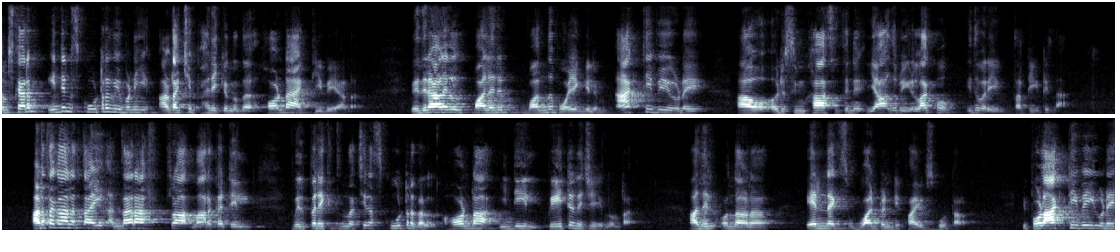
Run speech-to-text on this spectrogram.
നമസ്കാരം. ഇന്ത്യൻ സ്കൂട്ടർ വിപണി അടക്കി ഭരിക്കുന്നത് ഹോണ്ട ആക്റ്റീവയാണ് എതിരാളികൾ പലരും വന്നു പോയെങ്കിലും ആക്റ്റീവയുടെ ആ ഒരു സിംഹാസത്തിന് യാതൊരു ഇളക്കവും ഇതുവരെയും തട്ടിയിട്ടില്ല. അടുത്ത കാലത്തായി അന്താരാഷ്ട്ര മാർക്കറ്റിൽ വിൽപ്പനയ്ക്കെത്തുന്ന ചില സ്കൂട്ടറുകൾ ഹോണ്ട ഇന്ത്യയിൽ പേറ്റന്റ് ചെയ്യുന്നുണ്ട്. അതിൽ ഒന്നാണ് N X one twenty five scooter. ഇപ്പോൾ ആക്റ്റീവയുടെ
